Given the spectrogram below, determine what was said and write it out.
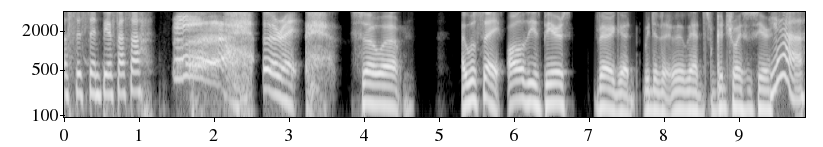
Assistant Beer Fessa? All right. So uh, I will say all of these beers very good. We did it. We had some good choices here. Yeah.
